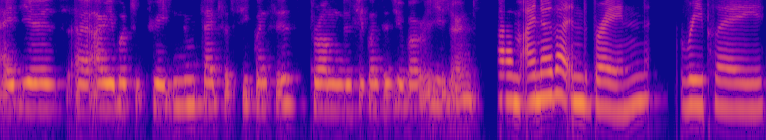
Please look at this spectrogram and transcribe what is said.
ideas uh, are able to create new types of sequences from the sequences you've already learned. Um, I know that in the brain, replay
